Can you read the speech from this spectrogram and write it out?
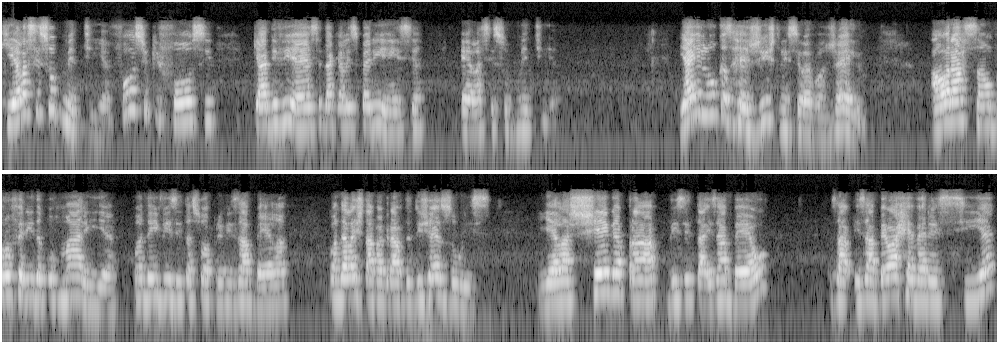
que ela se submetia, fosse o que fosse que adviesse daquela experiência, ela se submetia. E aí Lucas registra em seu evangelho a oração proferida por Maria, quando em visita a sua prima Isabela, quando ela estava grávida de Jesus. E ela chega para visitar Isabel, Isabel a reverencia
